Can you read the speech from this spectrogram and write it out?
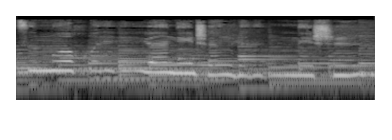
怎么会愿意承认你是？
